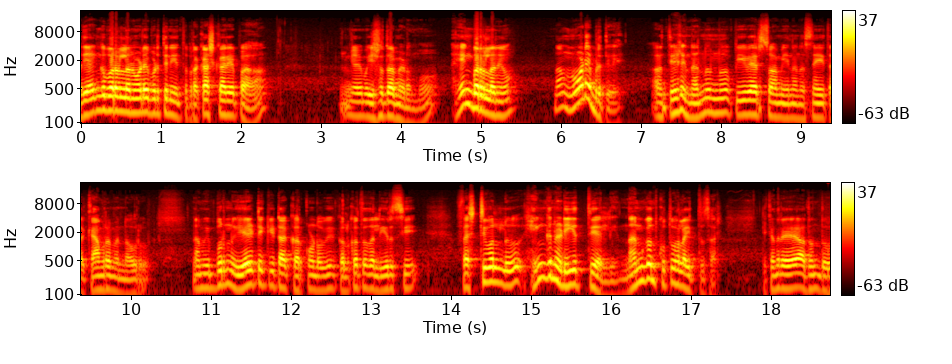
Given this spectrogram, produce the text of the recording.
ಅದು ಹೆಂಗೆ ಬರಲ್ಲ ನೋಡೇ ಬಿಡ್ತೀನಿ ಅಂತ ಪ್ರಕಾಶ್ ಕಾರ್ಯಪ್ಪ ಯಶೋಧಾ ಮೇಡಮ್ಮು ಹೆಂಗೆ ಬರಲ್ಲ ನೀವು? ನಾವು ನೋಡೇ ಬಿಡ್ತೀವಿ. ಅಂಥೇಳಿ ನನ್ನನ್ನು ಪಿ ವಿ ಆರ್ ಸ್ವಾಮಿ ನನ್ನ ಸ್ನೇಹಿತ ಕ್ಯಾಮ್ರಾಮನ್ ಅವರು ನಮ್ಮಿಬ್ಬರನ್ನು ಏರ್ ಟಿಕೆಟ್ ಆಗಿ ಕರ್ಕೊಂಡೋಗಿ ಕಲ್ಕತ್ತಾದಲ್ಲಿ ಇರಿಸಿ, ಫೆಸ್ಟಿವಲ್ಲು ಹೆಂಗೆ ನಡೆಯುತ್ತೆ ಅಲ್ಲಿ? ನನಗೊಂದು ಕುತೂಹಲ ಇತ್ತು ಸರ್. ಯಾಕಂದರೆ ಅದೊಂದು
